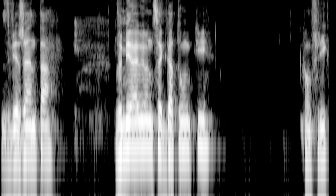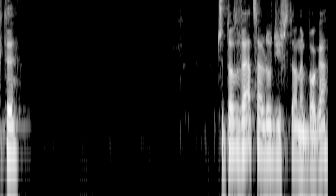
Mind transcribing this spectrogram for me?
zwierzęta, wymierające gatunki, konflikty. Czy to zwraca ludzi w stronę Boga?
